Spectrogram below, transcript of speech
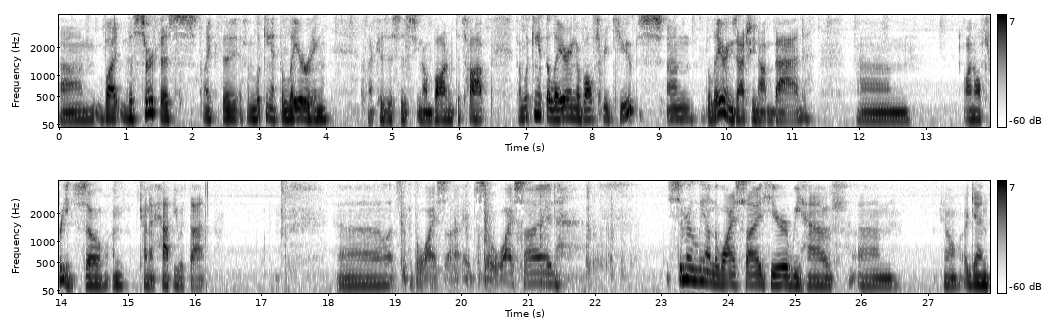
Um, but the surface, like the if I'm looking at the layering, because uh, this is you know bottom to top, if I'm looking at the layering of all three cubes, um, the layering is actually not bad um, on all three. So I'm kind of happy with that. Uh, let's look at the Y side. So Y side, similarly on the Y side here, we have, um, you know, again,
